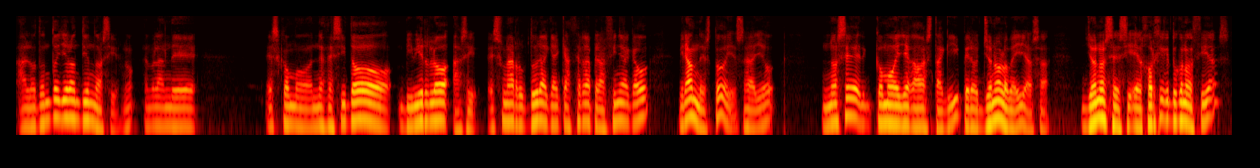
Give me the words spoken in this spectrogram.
a lo tonto yo lo entiendo así, ¿no? En plan de... Es como, necesito vivirlo así. Es una ruptura que hay que hacerla, pero al fin y al cabo, mira dónde estoy. O sea, yo no sé cómo he llegado hasta aquí, pero yo no lo veía. O sea, yo no sé si el Jorge que tú conocías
